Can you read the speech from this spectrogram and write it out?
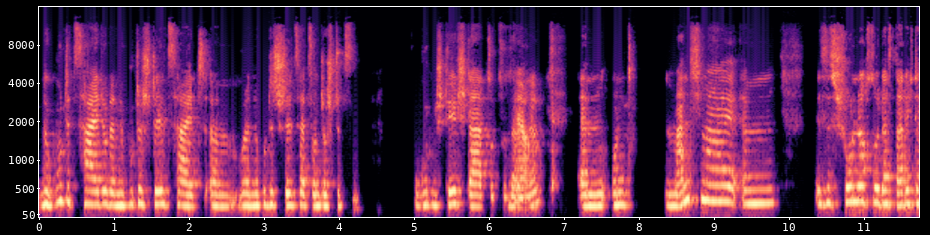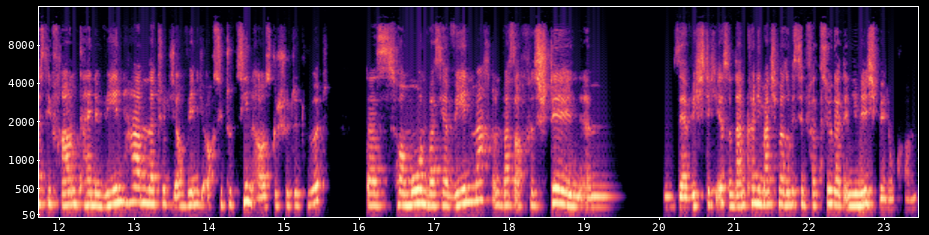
eine gute Zeit oder eine gute Stillzeit ähm, oder eine gute Stillzeit zu unterstützen. Einen guten Stillstart sozusagen. Ja. Ne? Ähm, und manchmal ähm, ist es schon noch so, dass dadurch, dass die Frauen keine Wehen haben, natürlich auch wenig Oxytocin ausgeschüttet wird. Das Hormon, was ja Wehen macht und was auch fürs Stillen ähm, sehr wichtig ist. Und dann können die manchmal so ein bisschen verzögert in die Milchbildung kommen.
